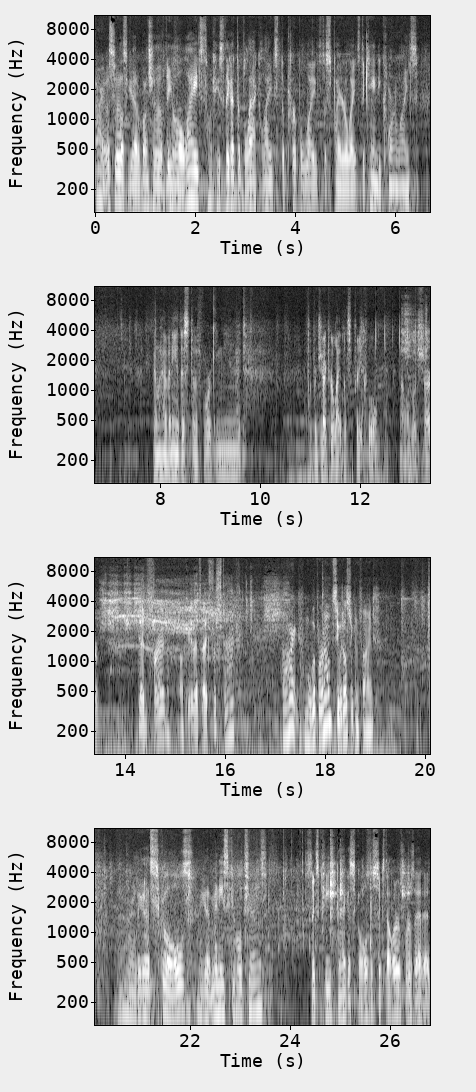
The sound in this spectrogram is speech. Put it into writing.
All right, let's see what else we got. A bunch of the all lights. Okay, so they got the black lights, the purple lights, the spider lights, the candy corn lights. They don't have any of this stuff working yet. The projector light looks pretty cool. That one looks sharp. Dead Fred. Okay, that's extra stock. All right, I'm gonna whip around, see what else we can find. All right, they got skulls. They got mini skeletons. Six piece bag of skulls is six dollars. Where's that at?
